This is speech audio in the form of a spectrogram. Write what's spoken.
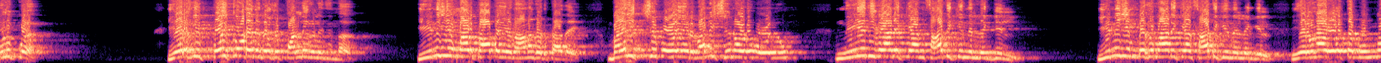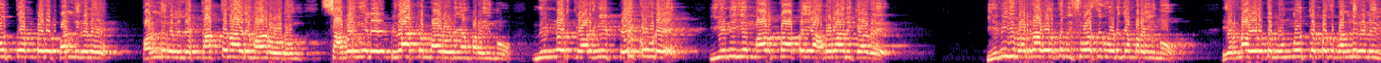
ഉളുപ്പ്. ഇറങ്ങി പോയിക്കൂടെ നിങ്ങൾക്ക് പള്ളികളിൽ നിന്ന്? ഇനിയും മാർപ്പാപ്പയെ നാണം കെടുത്താതെ. മരിച്ചുപോയ ഒരു മനുഷ്യനോട് പോലും നീതി കാണിക്കാൻ സാധിക്കുന്നില്ലെങ്കിൽ ഇനിയും ബഹുമാനിക്കാൻ സാധിക്കുന്നില്ലെങ്കിൽ എറണാകുളത്തെ മുന്നൂറ്റമ്പത് പള്ളികളെ പള്ളികളിലെ കത്തനാരുമാരോടും സഭയിലെ പിതാക്കന്മാരോടും ഞാൻ പറയുന്നു നിങ്ങൾക്ക് ഇറങ്ങി പോയിക്കൂടെ? ഇനിയും മാർപ്പാപ്പയെ അപമാനിക്കാതെ. ഇനിയും എറണാകുളത്തെ വിശ്വാസികളോട് ഞാൻ പറയുന്നു എറണാകുളത്തെ മുന്നൂറ്റമ്പത് പള്ളികളിൽ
